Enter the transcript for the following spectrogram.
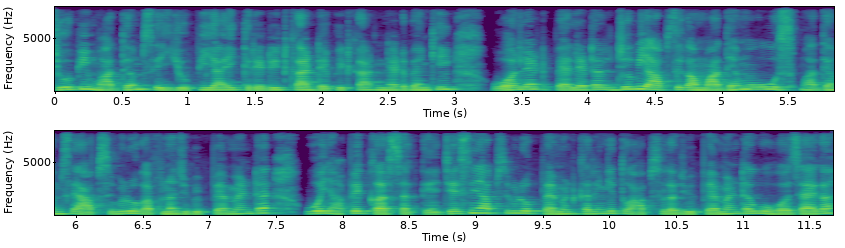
जो भी माध्यम से UPI credit card debit card net banking wallet pay later जो भी आप सब का माध्यम हो उस माध्यम से आप सभी लोग अपना जो भी पेमेंट है वो यहाँ पे कर सकते हैं जैसे ही आप सभी लोग पेमेंट करेंगे तो आप सबका जो भी पेमेंट है वो हो जाएगा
